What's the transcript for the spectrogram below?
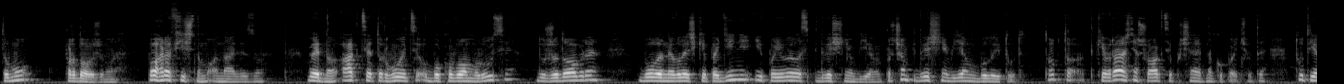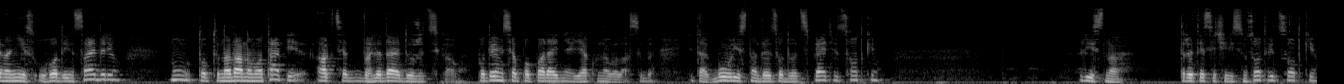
Тому продовжимо. По графічному аналізу. Видно, акція торгується у боковому русі дуже добре. Були невеличкі падіння і появилися підвищені об'єми. Причому підвищені об'єми були і тут. Тобто таке враження, що акції починають накопичувати. Тут є наніс угоди інсайдерів. Ну, тобто на даному етапі акція виглядає дуже цікаво. Подивимося попередньо, як вона вела себе. І так, був ріст на 925%, ріст на 3800%,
